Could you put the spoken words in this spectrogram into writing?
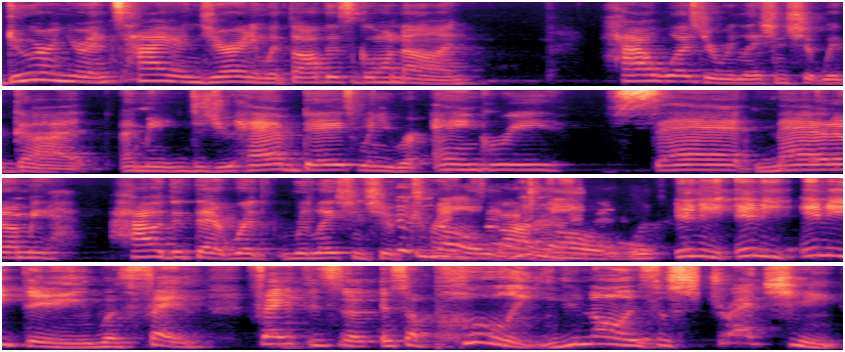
during your entire journey with all this going on, how was your relationship with God? I mean, did you have days when you were angry, sad, mad? I mean, how did that re- relationship transpire? You know, with any any anything with faith, faith is a it's a pulling. You know, it's a stretching.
